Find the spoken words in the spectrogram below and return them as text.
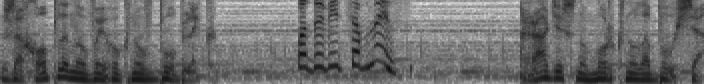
Захоплено вигукнув бублик. Подивіться вниз. Радісно муркнула буся.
